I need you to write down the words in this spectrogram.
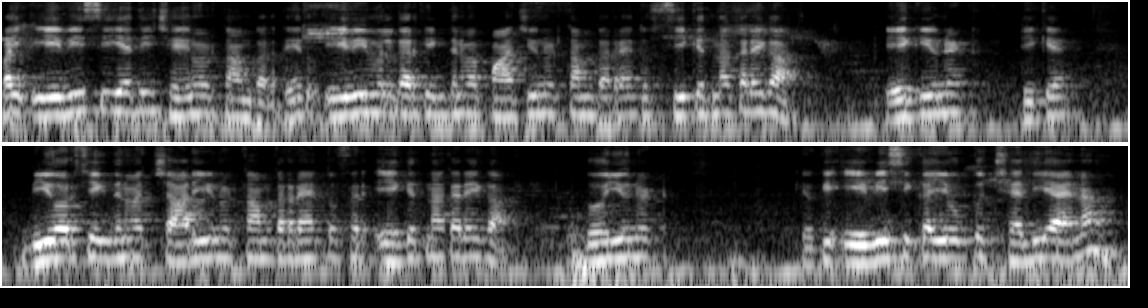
भाई ए बी सी यदि छह यूनिट काम करते हैं तो ए बी मिलकर एक दिन में पाँच यूनिट काम कर रहे हैं? तो सी कितना करेगा? एक यूनिट ठीक है? बी और सी एक दिन में चार यूनिट काम कर रहे हैं तो फिर ए कितना करेगा? दो यूनिट क्योंकि ए बी सी का योग तो छह दिया है ना,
